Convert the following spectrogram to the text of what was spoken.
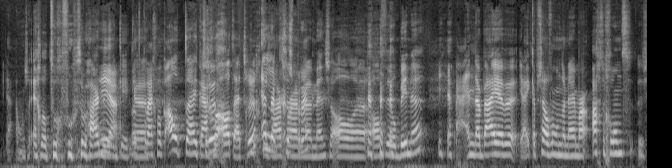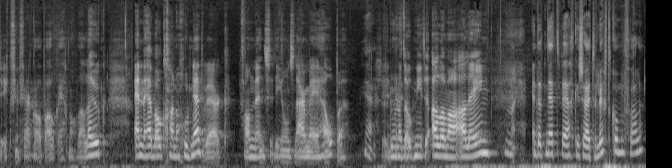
ja, ons echt wel toegevoegde waarde, denk ik. Dat uh, krijgen we ook altijd krijgen terug. we altijd terug. Dus daarvoor gesprek. hebben mensen al, uh, al veel binnen. ja. ja. en daarbij hebben... Ja, ik heb zelf een ondernemer achtergrond. Dus ik vind verkopen ook echt nog wel leuk. En we hebben ook gewoon een goed netwerk van mensen die ons daarmee helpen. Ja. Dus we doen dat ook niet allemaal alleen. Nee. En dat netwerk is uit de lucht komen vallen?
